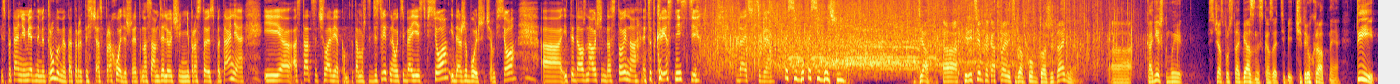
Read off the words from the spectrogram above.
испытанию медными трубами, которые ты сейчас проходишь. Это на самом деле очень непростое испытание. И остаться человеком, потому что действительно у тебя есть все, и даже больше, чем все. А, И ты должна очень достойно этот крест нести. Удачи тебе. Спасибо. Спасибо большое. Диан, а, перед тем, как отправить тебя в комнату ожидания, а, конечно, мы сейчас просто обязаны сказать тебе четырехкратное. Ты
